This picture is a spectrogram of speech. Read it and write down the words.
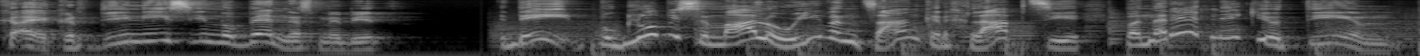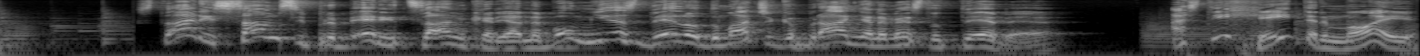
Kaj, ker ti nisi in noben ne sme biti? Dej, poglobi se malo v Ivan Cankar, hlapci, pa nared nekaj o tem. Stari, sam si preberi Cankarja, ne bom jaz delal domačega branja namesto tebe. A si hejter moj?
